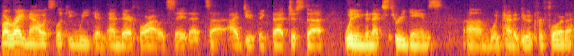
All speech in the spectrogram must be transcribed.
But right now, it's looking weak, and, and therefore, I would say that uh, I do think that just uh, winning the next three games um, would kind of do it for Florida.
